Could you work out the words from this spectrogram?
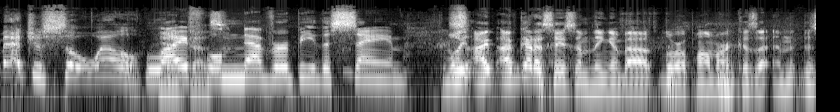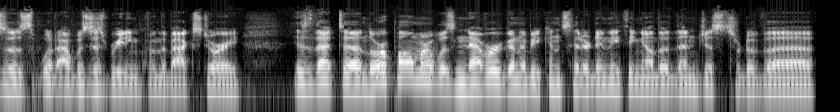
matches so well. Life does. will never be the same. Well, I, I've got to say something about Laura Palmer because, uh, and this was what I was just reading from the backstory, is that uh, Laura Palmer was never going to be considered anything other than just sort of a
